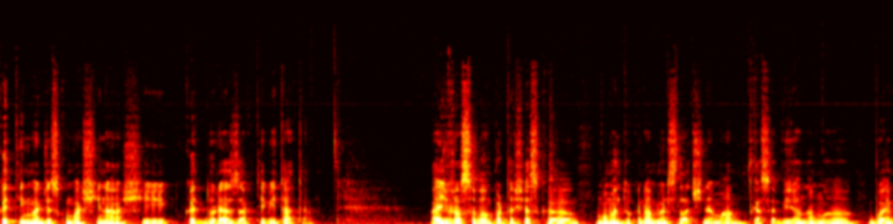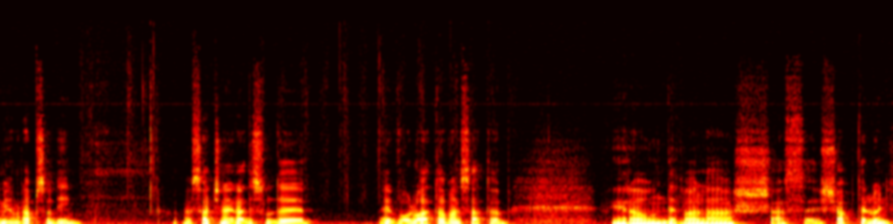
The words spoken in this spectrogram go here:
cât timp mergeți cu mașina și cât durează activitatea. Aici vreau să vă împărtășesc că momentul când am mers la cinema ca să vizionăm uh, Bohemian Rhapsody, sarcina era destul de evoluată, avansată, erau undeva la 6-7 luni.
